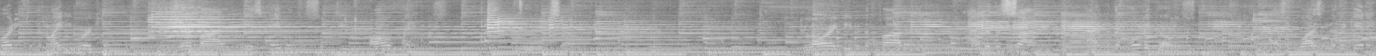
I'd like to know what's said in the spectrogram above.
according to the mighty working, whereby he is able to subdue all things to himself. Glory be to the Father, and to the Son, and to the Holy Ghost, as it was in the beginning,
